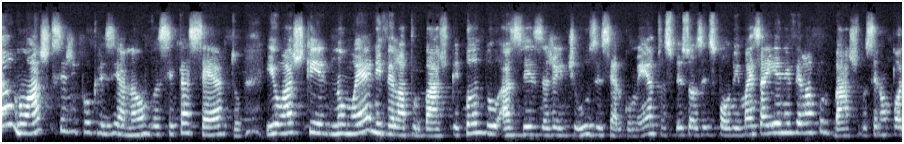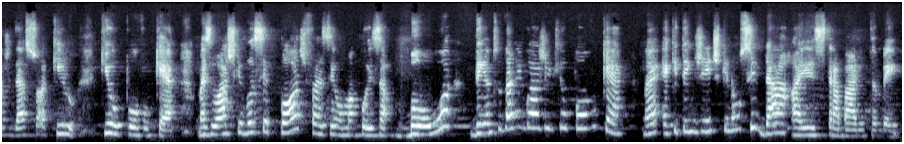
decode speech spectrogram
Não, não acho que seja hipocrisia, não. Você está certo. E eu acho que não é nivelar por baixo, porque quando às vezes a gente usa esse argumento, as pessoas respondem, mas aí é nivelar por baixo. Você não pode dar só aquilo que o povo quer. Mas eu acho que você pode fazer uma coisa boa dentro da linguagem que o povo quer. né, é que tem gente que não se dá a esse trabalho também,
